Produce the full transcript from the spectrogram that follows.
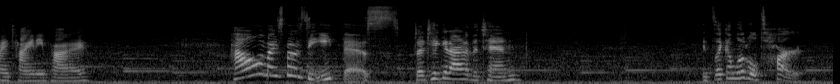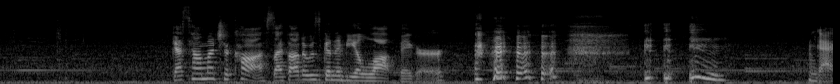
my tiny pie. How am I supposed to eat this? Do I take it out of the tin? It's like a little tart. Guess how much it costs? I thought it was gonna be a lot bigger. okay.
